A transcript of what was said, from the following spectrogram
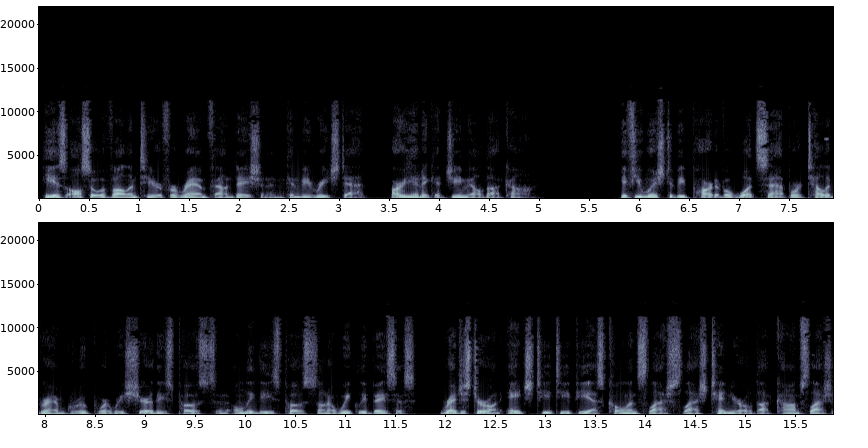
He is also a volunteer for RAM Foundation and can be reached at runic at gmail.com. If you wish to be part of a WhatsApp or Telegram group where we share these posts and only these posts on a weekly basis, register on https colon slash slash slash slash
